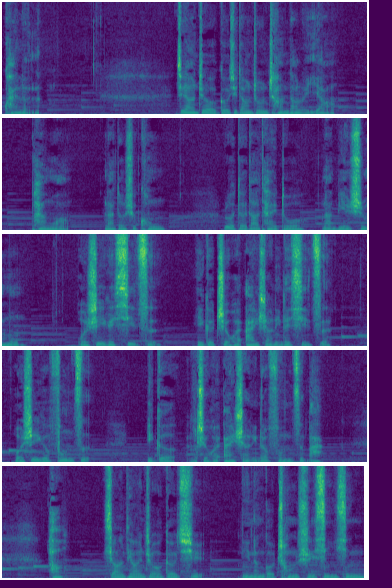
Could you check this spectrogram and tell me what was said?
快乐呢？就像这首歌曲当中唱到了一样，盼望那都是空，若得到太多，那便是梦。我是一个戏子，一个只会爱上你的戏子；我是一个疯子，一个只会爱上你的疯子吧。好，希望听完这首歌曲，你能够重拾信心，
